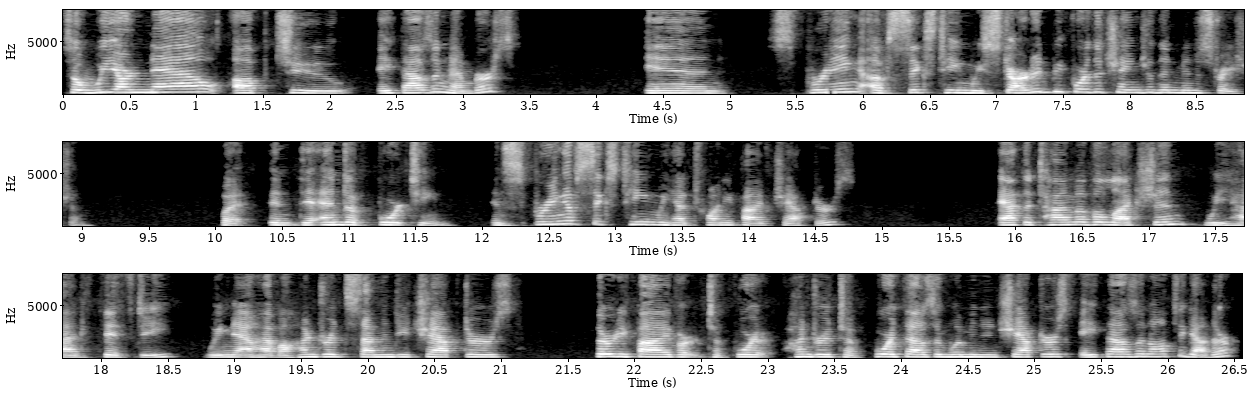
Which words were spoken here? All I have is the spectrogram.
So we are now up to 8,000 members. In spring of 16, we started before the change in the administration, but in the end of 14. In spring of 16, we had 25 chapters. At the time of election, we had 50. We now have 170 chapters, 35 to 400 to 4,000 women in chapters, 8,000 altogether.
